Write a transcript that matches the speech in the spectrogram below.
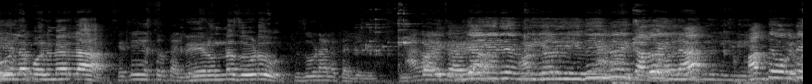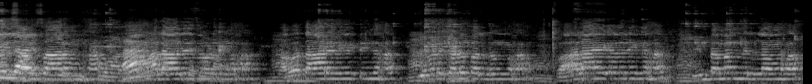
ఊళ్ళో పొలిమేరలా. ఎట్లా చేస్తావు తల్లి? నేనున్న చూడు. చూడాలి తల్లి. ఇది- ఇల్లు ఇంకా అదో ఇల్లా? అంతే ఒకటే ఇల్లా? ఆ? అలాగే చూడంగా అవతారం ఎత్తింగా ఎవరి కడుపల్లుంగా? వాలాయ కదలింగా ఇంతమంది ఇల్లంగా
